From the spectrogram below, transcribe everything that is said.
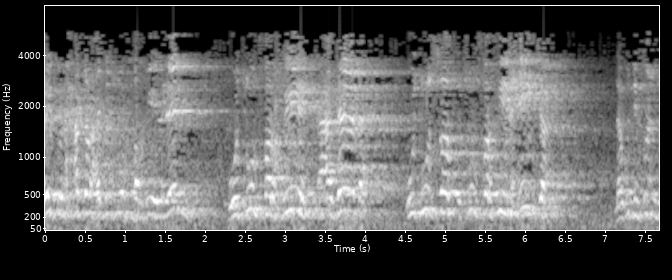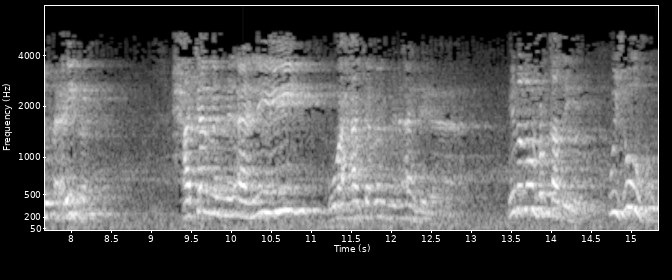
ما يكون حكم حتى يتوفر فيه العلم وتوفر فيه العداله وتوفر فيه الحكم لابد يكون عنده معرفة. حكما من أهله وحكما من اهلها ينظروا في القضية ويشوفوا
